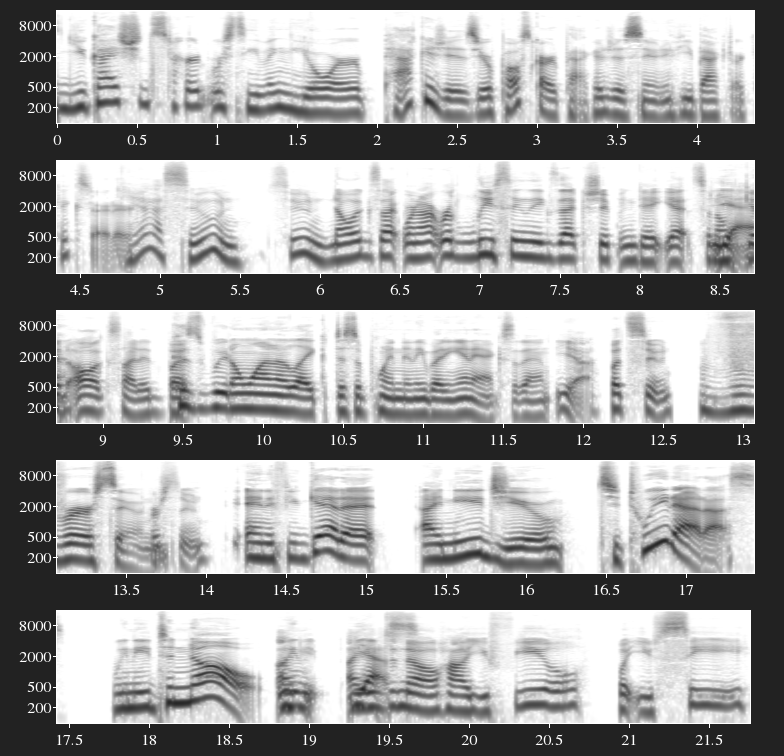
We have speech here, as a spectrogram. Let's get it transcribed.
you guys should start receiving your packages, your postcard packages soon if you backed our Kickstarter. Yeah, soon. Soon. No exact we're not releasing the exact shipping date yet, so don't Yeah. get all excited. But Because we don't want to like disappoint anybody in accident. yeah, but soon. Ver soon. For soon. And if you get it, I need you to tweet at us. We need to know. I, need, I yes. need to know how you feel, what you see,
